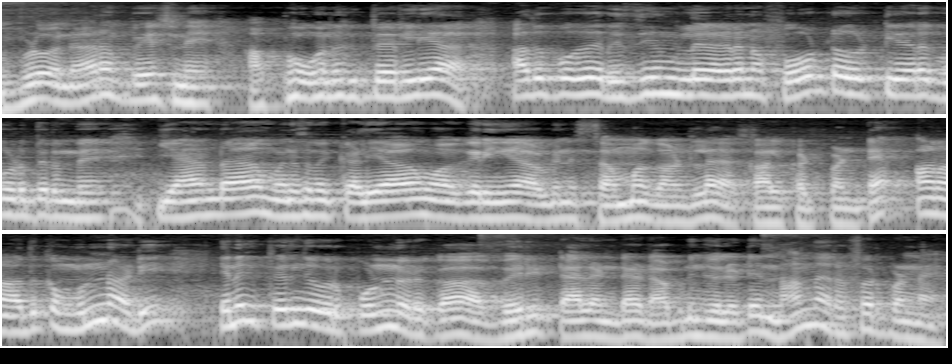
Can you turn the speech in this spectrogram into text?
இவ்வளோ நேரம் பேசினேன். அப்போ உனக்கு தெரியலையா? அது போக ரிசியூமில் வேறு நான் ஃபோட்டோ ஒட்டி வேறு கொடுத்துருந்தேன். ஏன்டா மனுஷனை கல்யாணம் ஆக்குறீங்க அப்படின்னு செம்ம காண்டில் கால் கட் பண்ணிட்டேன். ஆனால் அதுக்கு முன்னாடி எனக்கு தெரிஞ்ச ஒரு பொண்ணு இருக்கா? வெரி டேலண்டட் அப்படின்னு சொல்லிட்டு நான் தான் ரெஃபர் பண்ணேன்.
